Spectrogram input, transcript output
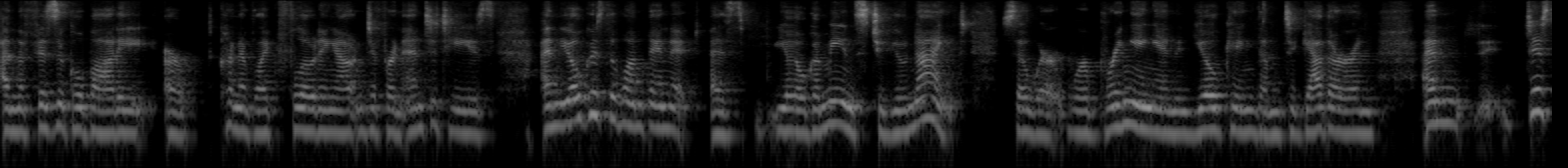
and the physical body are kind of like floating out in different entities. And yoga is the one thing that, as yoga means, to unite. So we're we're bringing in and yoking them together and and just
